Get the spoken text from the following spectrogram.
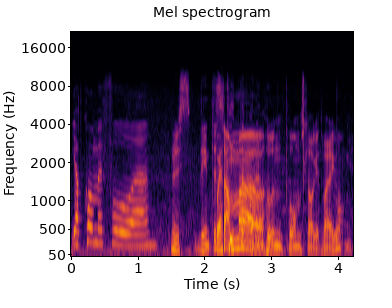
Jag kommer få... eh, Men det- är inte på samma den? hund på omslaget varje gång.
